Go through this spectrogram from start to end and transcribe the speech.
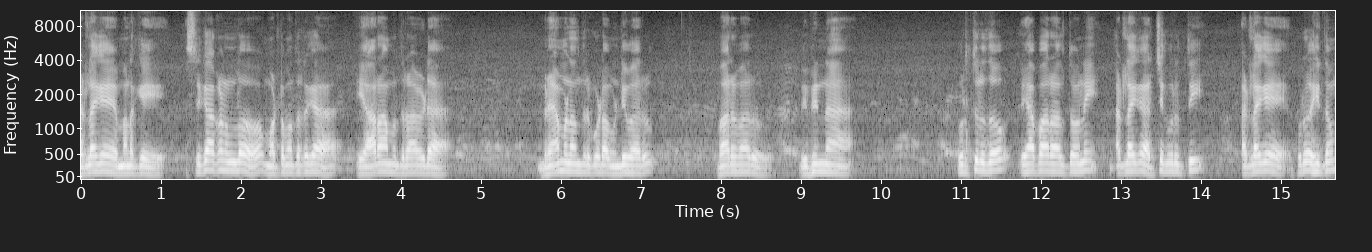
అట్లాగే మనకి శ్రీకాకుళంలో మొట్టమొదటగా ఈ ఆరామ ద్రావిడ బ్రాహ్మణులందరూ కూడా ఉండేవారు. వారు వారు విభిన్న వృత్తులతో వ్యాపారాలతోని అట్లాగే అర్చక వృత్తి అట్లాగే పురోహితం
